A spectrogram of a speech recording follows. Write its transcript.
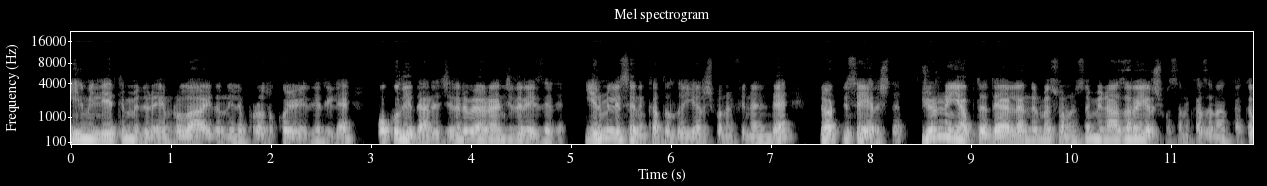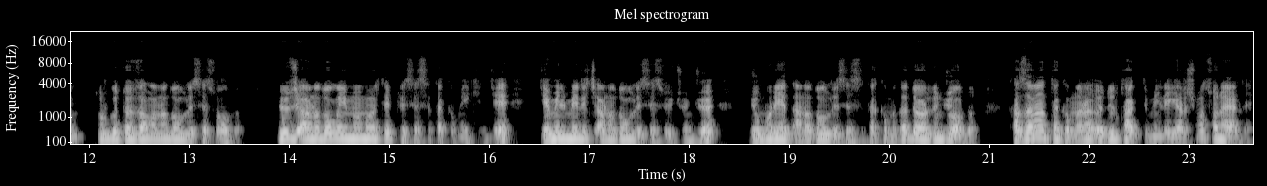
İl Milli Müdürü Emrullah Aydın ile protokol üyeleriyle okul idarecileri ve öğrencileri izledi. 20 lisenin katıldığı yarışmanın finalinde 4 lise yarıştı. Jürinin yaptığı değerlendirme sonrası münazara yarışmasını kazanan takım Turgut Özal Anadolu Lisesi oldu. Düzce Anadolu İmam Hatip Lisesi takımı ikinci, Cemil Meriç Anadolu Lisesi üçüncü, Cumhuriyet Anadolu Lisesi takımı da dördüncü oldu. Kazanan takımlara ödül takdimiyle yarışma sona erdi.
